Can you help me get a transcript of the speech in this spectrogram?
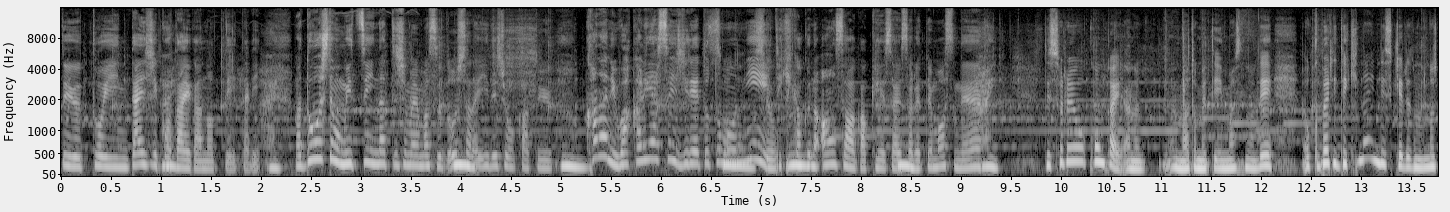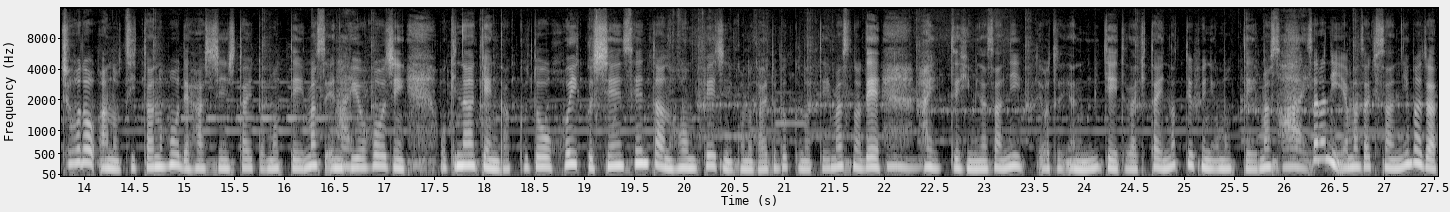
という問いに対し答えが載っていたり、はい、まあ、どうしても密になってしまいます。どうしたらいいでしょうかという、かなり分かりやすい事例とともに的確なアンサーが掲載されてますね。はいでそれを今回あのまとめていますのでお配りできないんですけれども後ほどあのツイッターの方で発信したいと思っています、はい、NPO 法人沖縄県学童保育支援センターのホームページにこのガイドブック載っていますので、うん、はい、ぜひ皆さんに見ていただきたいなというふうに思っています。はい、さらに山崎さんにはじゃ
